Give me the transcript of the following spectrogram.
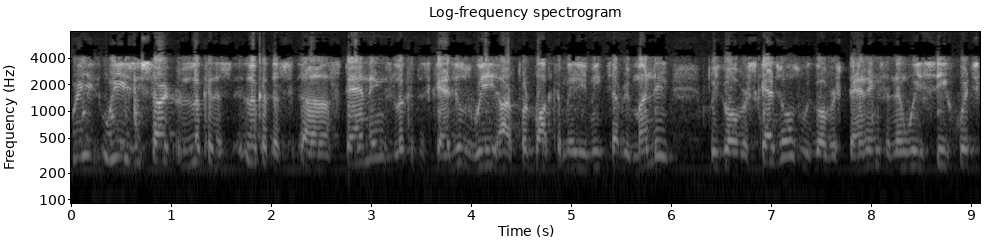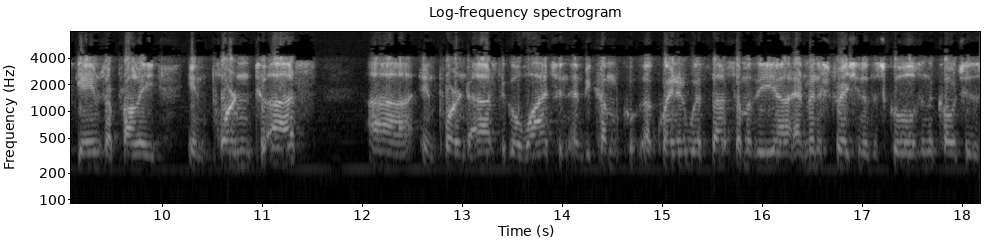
We, we usually start look at the look at the uh, standings, look at the schedules. We our football committee meets every Monday. We go over schedules, we go over standings, and then we see which games are probably important to us uh, important to us to go watch and, and become acquainted with uh, some of the uh, administration of the schools and the coaches,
